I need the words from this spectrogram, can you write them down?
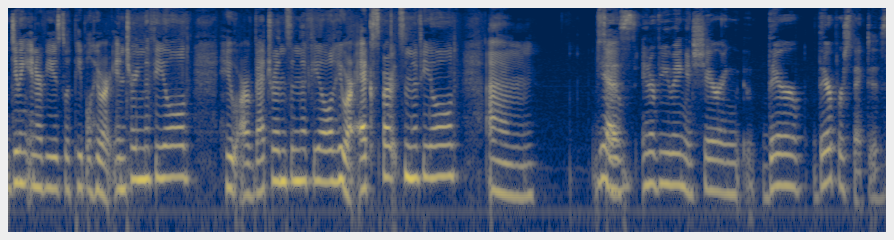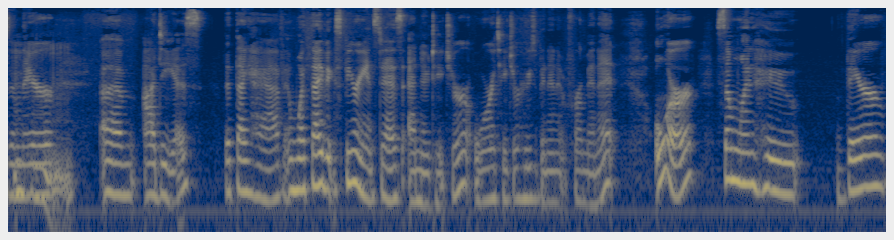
doing interviews with people who are entering the field, who are veterans in the field, who are experts in the field. Um, Yes, interviewing and sharing their their perspectives and their um, ideas that they have and what they've experienced as a new teacher or a teacher who's been in it for a minute or someone who their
